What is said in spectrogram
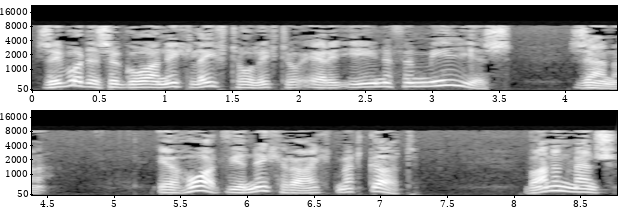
Ze worden sogar niet leeftolig door ihre eigen families zijn. Er hoort weer niet reicht met God. Wanneer een mens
